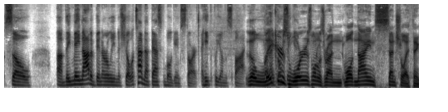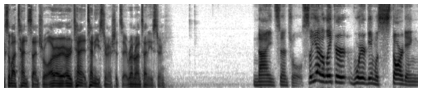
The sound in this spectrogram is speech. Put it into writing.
So um, they may not have been early in the show. What time that basketball game start? I hate to put you on the spot. The Lakers Warriors it, one was around well nine central, I think, so about ten central or, or, or 10, 10 eastern, I should say, right around ten eastern. Nine central. So yeah, the Laker Warrior game was starting.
